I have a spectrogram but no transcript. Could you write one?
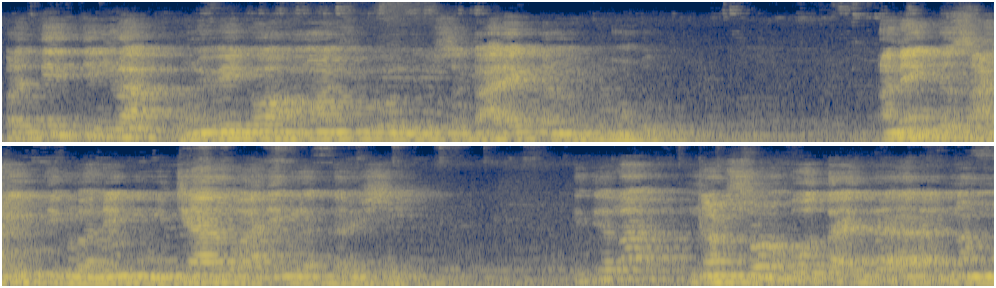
ಪ್ರತಿ ತಿಂಗಳ ಹುಣ್ಣಿಮೆಗೋ ಅಮಾವಾಸ್ಯೆಗೋ ಒಂದು ದಿವಸ ಕಾರ್ಯಕ್ರಮ ಇಟ್ಟುಕೊಂಡು ಅನೇಕ ಸಾಹಿತ್ಯಗಳು, ಅನೇಕ ವಿಚಾರವಾದಿಗಳ ಕರೆಸಿ ಇದೆಲ್ಲ ನಡ್ಸ್ಕೊಂಡು ಹೋಗ್ತಾ ಇದ್ರೆ ನಮ್ಮ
